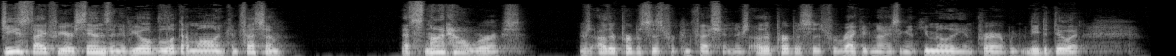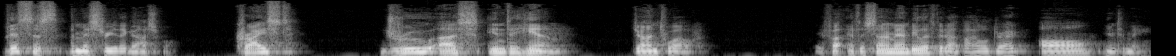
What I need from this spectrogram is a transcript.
Jesus died for your sins, and if you'll look at them all and confess them, that's not how it works. There's other purposes for confession. There's other purposes for recognizing and humility and prayer. We need to do it. This is the mystery of the gospel. Christ drew us into him. John 12. If, I, if the Son of Man be lifted up, I will drag all into me.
